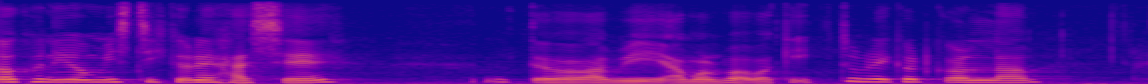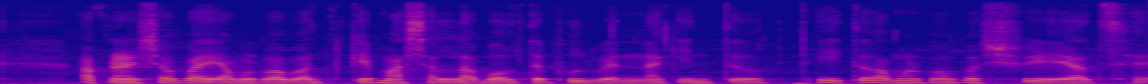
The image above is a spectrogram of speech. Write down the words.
তখনই ও মিষ্টি করে হাসে। তো আমি আমার বাবাকে একটু রেকর্ড করলাম। আপনারা সবাই আমার বাবাকে মাসাল্লাহ বলতে ভুলবেন না, কিন্তু এই তো আমার বাবা শুয়ে আছে।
